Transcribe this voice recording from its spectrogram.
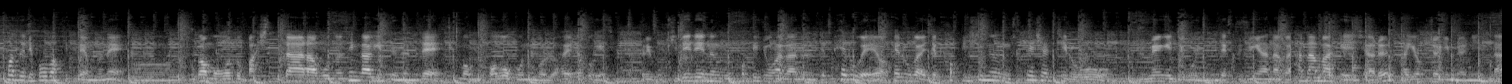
커퍼들이 뽑았기 때문에 어, 누가 먹어도 맛있다라고는 생각이 드는데 한번 먹어보는 걸로 해- 해보겠습니다. 그리고 기대되는 커피 중 하나는 이제 페루예요. 페루가 이제 커피 신흥 스페셜티로 유명해지고 있는데 그 중에 하나가 파나마 게이샤를 가격적인 면이나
